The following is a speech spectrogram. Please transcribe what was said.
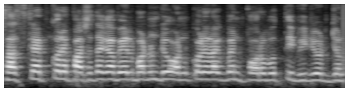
সাবস্ক্রাইব করে পাশে থাকা বেল বাটনটি অন করে রাখবেন। পরবর্তী ভিডিওর জন্য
